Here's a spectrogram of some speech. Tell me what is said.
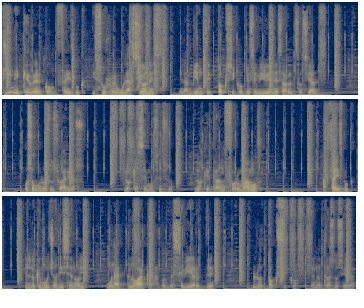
¿Tiene que ver con Facebook y sus regulaciones, el ambiente tóxico que se vive en esa red social? ¿O somos los usuarios los que hacemos eso? los que transformamos a Facebook en lo que muchos dicen hoy una cloaca donde se vierte lo tóxico de nuestra sociedad.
